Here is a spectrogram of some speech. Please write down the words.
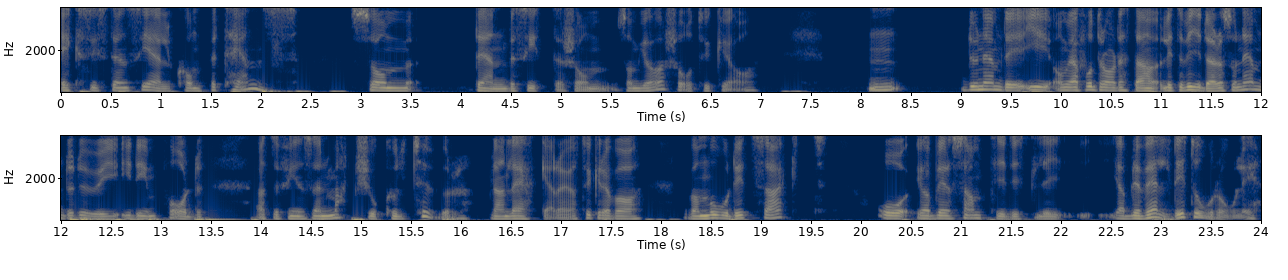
existentiell kompetens som den besitter som, som gör så, tycker jag. Mm. Du nämnde, i, om jag får dra detta lite vidare, så nämnde du i, i din podd att det finns en machokultur bland läkare. Jag tycker det var, det var modigt sagt och jag blev samtidigt jag blev väldigt orolig.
